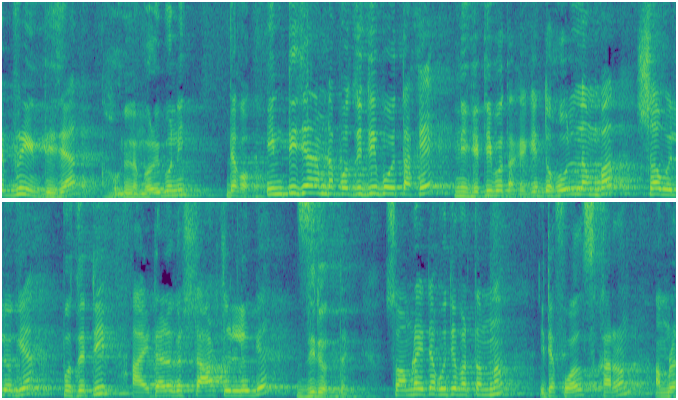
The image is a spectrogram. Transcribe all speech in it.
every integer whole number হইব নি দেখো ইন্টিজার আমরা পজিটিভও থাকে নেগেটিভও থাকে কিন্তু হোল নাম্বার সব হইল গিয়া পজিটিভ আর এটার স্টার্ট হইল গিয়া জিরোর থাকে। সো আমরা এটা কইতে পারতাম না, এটা ফলস কারণ আমরা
